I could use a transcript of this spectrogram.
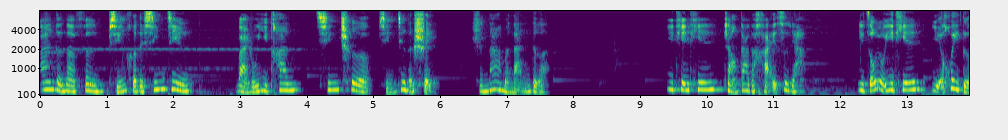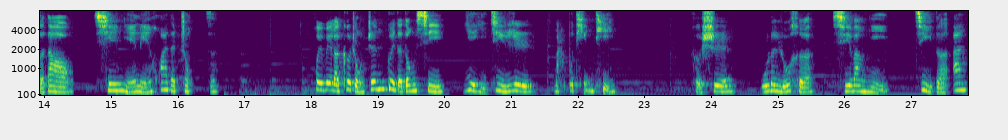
安的那份平和的心境，宛如一滩清澈平静的水，是那么难得。一天天长大的孩子呀，你总有一天也会得到。千年莲花的种子，会为了各种珍贵的东西夜以继日、马不停蹄。可是无论如何，希望你记得安。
